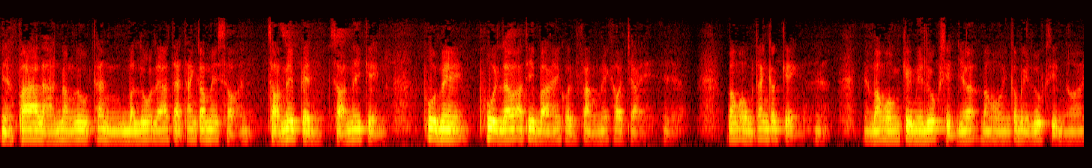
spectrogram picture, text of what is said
เนี่ยพระอรหันต์บางรูปท่านบรรลุแล้ว แต่ท่านก็ไม่สอน สอนไม่เป็น สอนไม่เก่ง พูดไม่พูดแล้วอธิบายให้คนฟังไม่เข้าใจ บางองค์ท่านก็เก่งบางองค์คือมีลูกศิษย์เยอะ บางองค์ก็มีลูกศิษย์น้อย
